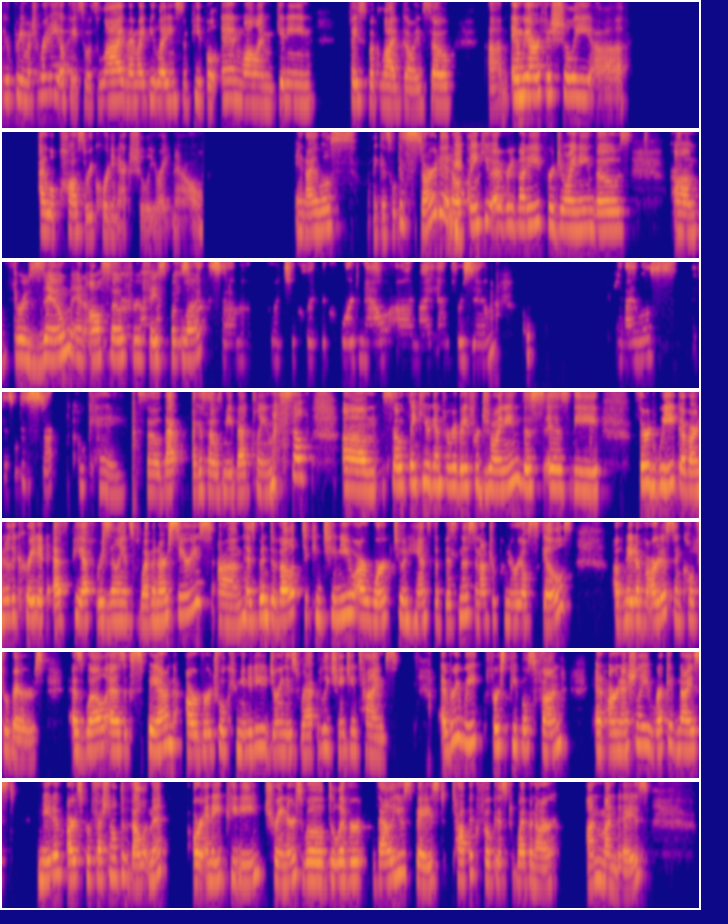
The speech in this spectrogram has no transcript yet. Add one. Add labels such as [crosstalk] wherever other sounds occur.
you're pretty much ready. Okay, so it's live. I might be letting some people in while I'm getting Facebook Live going. So, um, and we are officially, uh, I will pause the recording actually right now. And I will, I guess we'll get started. Well, thank you everybody for joining those um, through Zoom and also through Facebook Live. So I'm going to click record now on my end for Zoom. And I will, I guess we'll get started. Okay, so that, I guess that was me back playing [laughs] myself. Um, so thank you again for everybody for joining. This is the third week of our newly created FPF Resilience webinar series. Um, has been developed to continue our work to enhance the business and entrepreneurial skills of Native artists and culture bearers, as well as expand our virtual community during these rapidly changing times. Every week, First Peoples Fund and our nationally recognized Native Arts Professional Development or NAPD trainers will deliver values-based, topic-focused webinar on Mondays,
